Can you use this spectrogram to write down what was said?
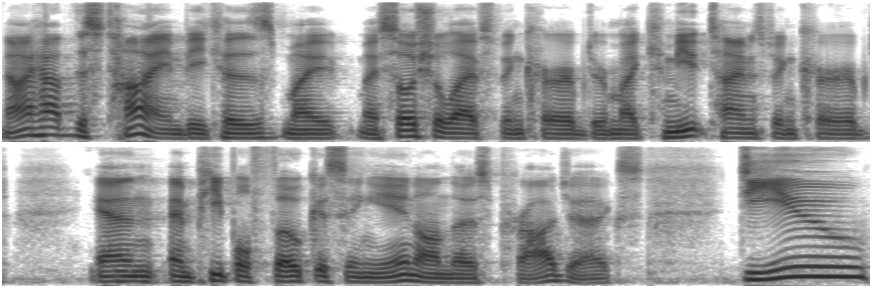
now I have this time because my my social life's been curbed or my commute time's been curbed, and and people focusing in on those projects. Do you?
